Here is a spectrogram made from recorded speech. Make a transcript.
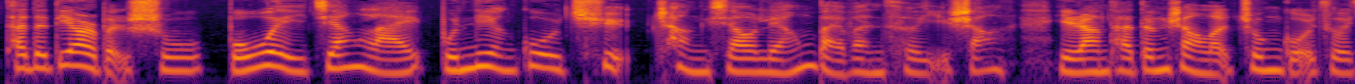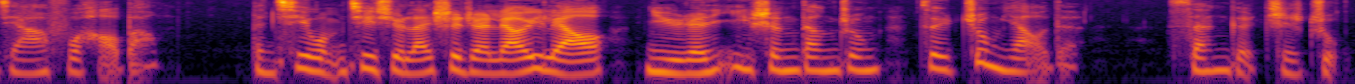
她的第二本书《不畏将来，不念过去》畅销两百万册以上，也让她登上了中国作家富豪榜。本期我们继续来试着聊一聊女人一生当中最重要的三个支柱。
